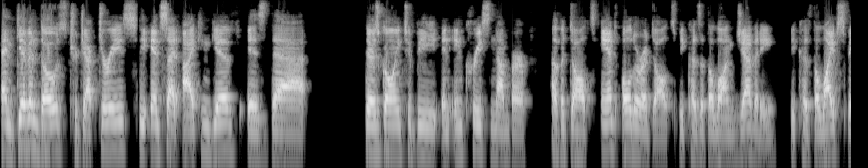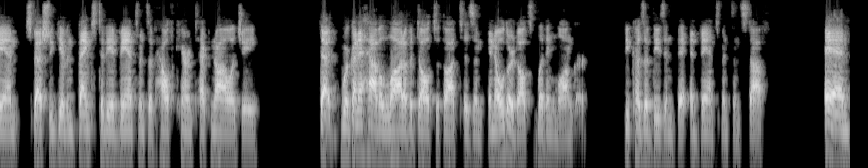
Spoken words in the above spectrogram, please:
And given those trajectories, the insight I can give is that there's going to be an increased number of adults and older adults because of the longevity, because the lifespan, especially given thanks to the advancements of healthcare and technology, that we're going to have a lot of adults with autism and older adults living longer because of these advancements and stuff. And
